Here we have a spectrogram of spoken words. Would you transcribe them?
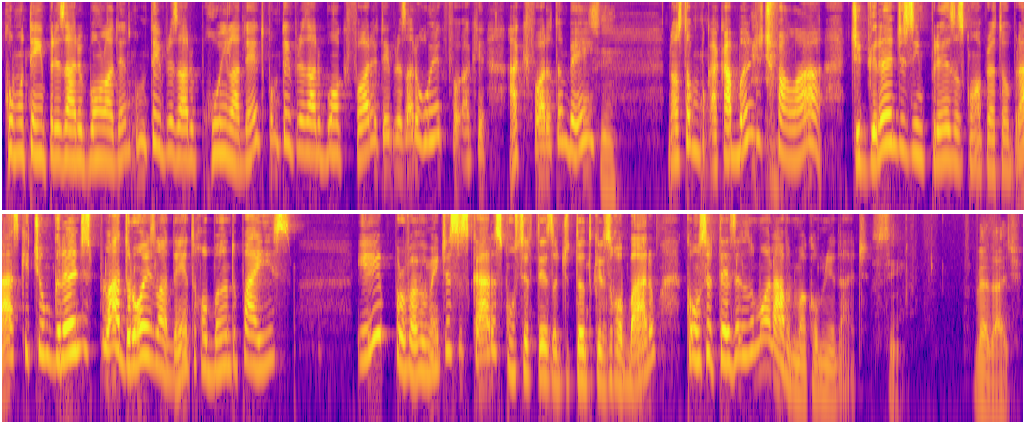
Como tem empresário bom lá dentro, como tem empresário ruim lá dentro, como tem empresário bom aqui fora e tem empresário ruim aqui, aqui, aqui fora também. Sim. Nós estamos acabando de te falar de grandes empresas como a Petrobras que tinham grandes ladrões lá dentro roubando o país. E provavelmente esses caras, com certeza, de tanto que eles roubaram, com certeza eles não moravam numa comunidade. Sim, verdade.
